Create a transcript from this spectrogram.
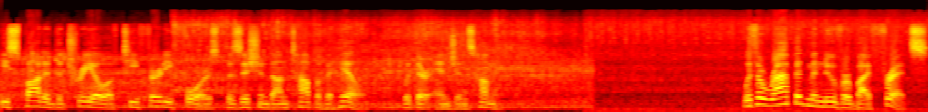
he spotted the trio of T-34s positioned on top of a hill, with their engines humming. With a rapid maneuver by Fritz,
